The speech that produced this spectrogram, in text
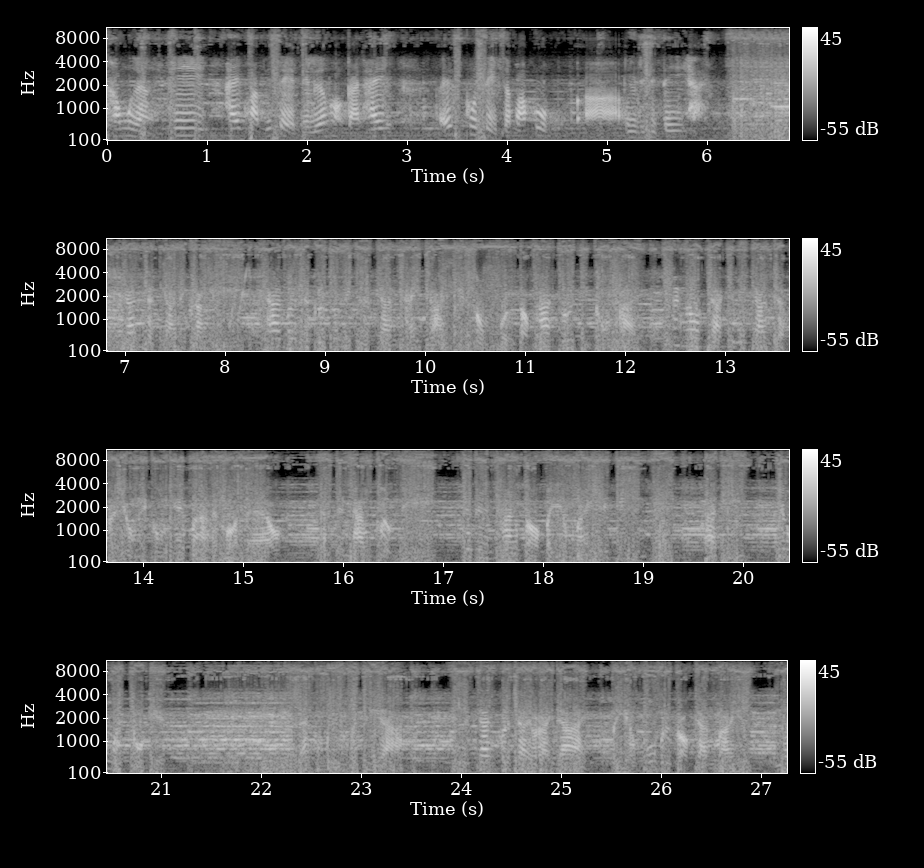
เข้าเมืองที่ให้ความพิเศษในเรื่องของการให้ exclusive เฉพาะกลุ่มเอ่อ Unicity ค่ะการจัดงานในครั้งนี้าดว่าจะกระตุ้นให้เกิดการใช้จ่ายที่ส่งผลต่อภาคธุรกิจของไทย ซึ่งนอกจากจะมีการจัดประชุมในกรุงเทพมหานครแล้วนักเดินทางกลุ่มนี้จะเดินทางต่อไปยังไมซิตี้อื่นๆอาทิจังหวัดภูเก็ตและเมืองพัทยาเพื่อการกระจายรายได้ไปยังผู้ประกอบการไม้ใน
